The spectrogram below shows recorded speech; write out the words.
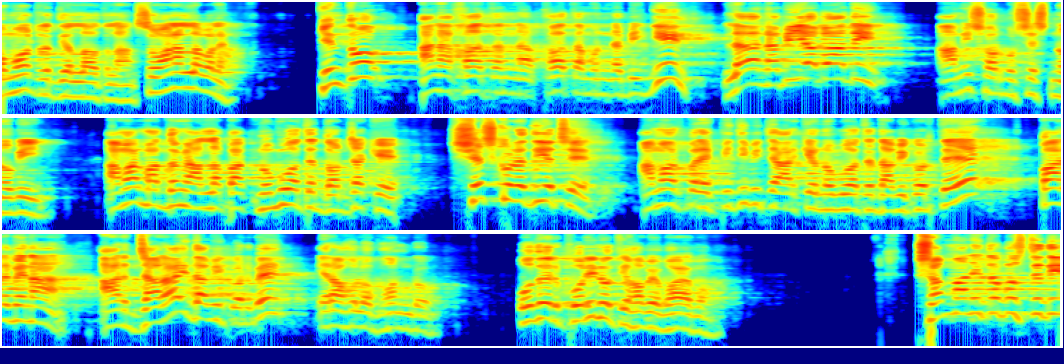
ওমর রদি আল্লাহ সোহান আল্লাহ বলেন। কিন্তু আনা খাতান্না খাতামুন নবিয়িন লা নাবিয়্যা বাদি। আমি সর্বশেষ নবী। আমার মাধ্যমে আল্লাহ পাক নবুয়তের দরজাকে শেষ করে দিয়েছে। আমার পরে পৃথিবীতে আর কেউ নবুয়তের দাবি করতে পারবে না। আর যারাই দাবি করবে, এরা হলো ভণ্ড। ওদের পরিণতি হবে ভয়াবহ। সম্মানিত উপস্থিতি,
